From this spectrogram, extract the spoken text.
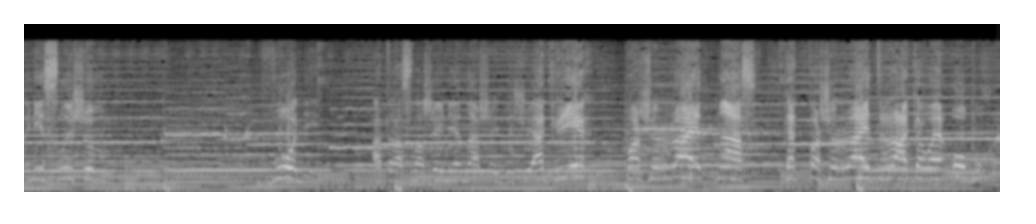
Мы не слышим вони от разложения нашей души, а грех пожирает нас, как пожирает раковая опухоль.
